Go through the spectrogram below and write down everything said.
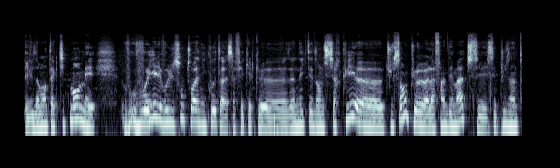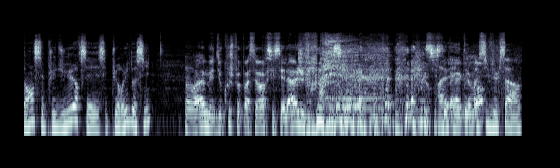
évidemment tactiquement, mais vous, voyez l'évolution. Toi, Nico, ça fait quelques années que tu es dans le circuit. euh, tu sens qu'à la fin des matchs, c'est plus intense, c'est plus dur, c'est plus rude aussi? Ouais mais du coup je peux pas savoir si c'est l'âge ou si, si Ouais, c'est le pas si vieux que ça. hein.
